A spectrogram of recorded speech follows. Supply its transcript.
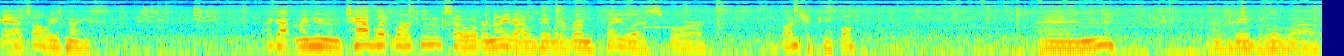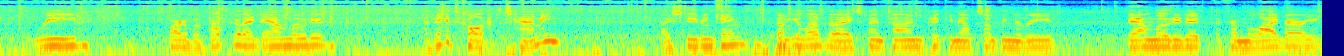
yeah, it's always nice. I got my new tablet working, so overnight I was able to run playlists for a bunch of people. And I was able to uh, read part of a book that I downloaded. I think it's called Tammy by Stephen King. Don't you love that I spent time picking out something to read? Downloaded it from the library.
